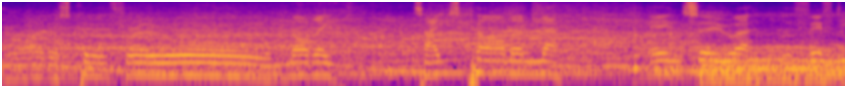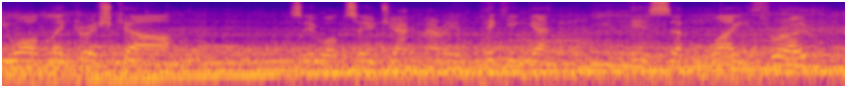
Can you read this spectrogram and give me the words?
Drivers coming through. Oh, Noddy takes Carmen uh, into uh, the 51 Licorice car. 212 Jack Marion picking uh, his uh, way through.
